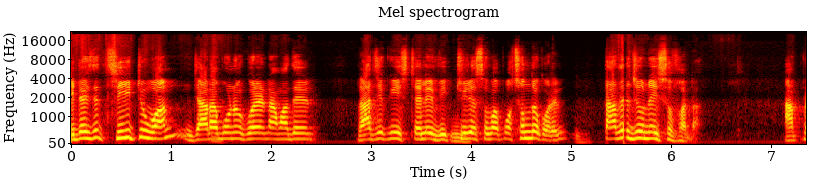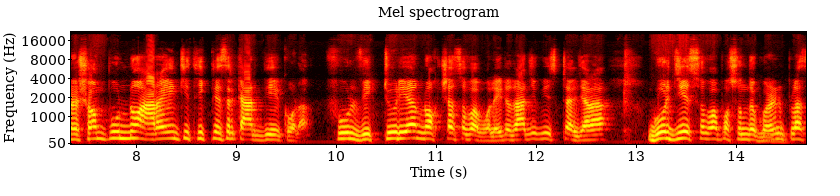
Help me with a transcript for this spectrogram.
এটা হচ্ছে থ্রি টু ওয়ান যারা মনে করেন আমাদের রাজকীয় স্টাইলের ভিক্টোরিয়া সোফা পছন্দ করেন তাদের জন্য এই সোফাটা আপনার সম্পূর্ণ আড়াই ইঞ্চি থিকনেসের কাঠ দিয়ে করা। ফুল ভিক্টোরিয়া নকশা সোফা বলে। এটা রাজকীয় স্টাইল যারা গর্জিয়াস সোফা পছন্দ করেন প্লাস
